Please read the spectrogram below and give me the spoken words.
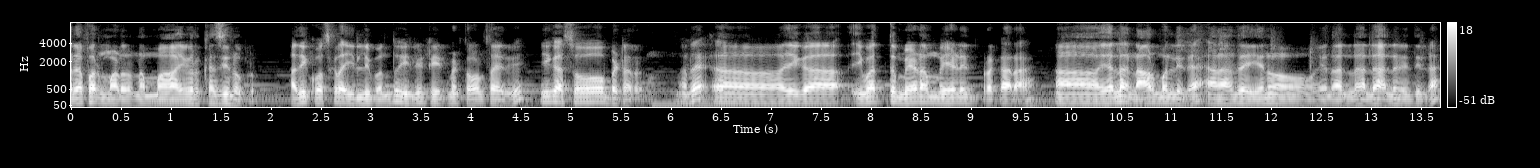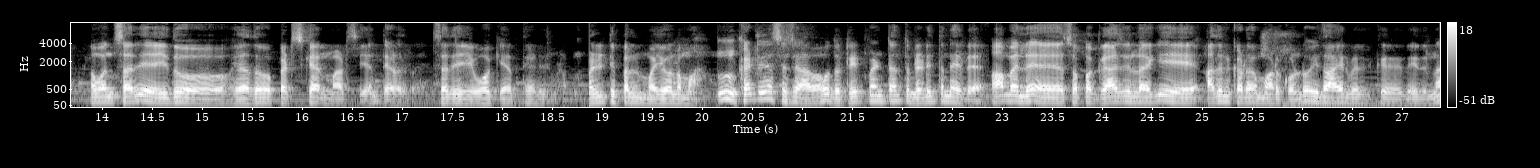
ರೆಫರ್ ಮಾಡೋರು ನಮ್ಮ ಇವರು ಕಸಿನ್ ಒಬ್ರು. ಅದಕ್ಕೋಸ್ಕರ ಇಲ್ಲಿ ಬಂದು ಇಲ್ಲಿ ಟ್ರೀಟ್ಮೆಂಟ್ ತೊಗೊಳ್ತಾ ಇದ್ವಿ. ಈಗ ಸೋ ಬೆಟರ್ ಅಂದರೆ ಈಗ ಇವತ್ತು ಮೇಡಮ್ ಹೇಳಿದ ಪ್ರಕಾರ ಎಲ್ಲ ನಾರ್ಮಲ್ ಇದೆ. ಅಂದರೆ ಏನು ಏನು ಅಲ್ಲ ಅಲ್ಲ ಅಲ್ಲನಿದ್ದಿಲ್ಲ ಒಂದು ಸರಿ ಇದು ಯಾವುದು ಪೆಟ್ ಸ್ಕ್ಯಾನ್ ಮಾಡಿಸಿ ಅಂತ ಹೇಳಿದ್ರು. ಸರಿ ಓಕೆ ಅಂತ ಹೇಳಿದ್ರು ಮೇಡಮ್ ಮಲ್ಟಿಪಲ್ ಮಯೋಲಮ ಹ್ಞೂ ಕಂಟಿನ್ಯೂಸ್ ಹೌದು ಟ್ರೀಟ್ಮೆಂಟ್ ಅಂತೂ ನಡೀತಾನೆ ಇದೆ. ಆಮೇಲೆ ಸ್ವಲ್ಪ ಗ್ರಾಜುವಲ್ ಆಗಿ ಅದನ್ನು ಕಡಿಮೆ ಮಾಡಿಕೊಂಡು ಇದು ಆಯುರ್ವೇದಿಕ್ ಇದನ್ನ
